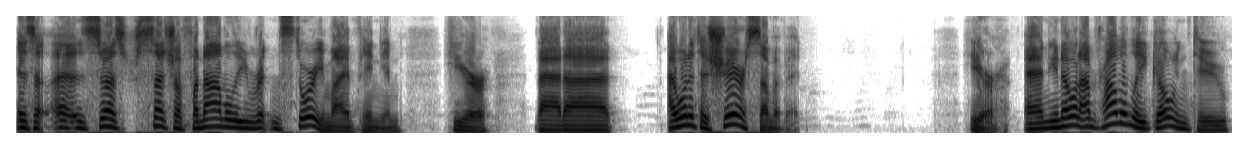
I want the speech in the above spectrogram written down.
is, a, is just such a phenomenally written story, in my opinion, here that uh, I wanted to share some of it here. And you know what? I'm probably going to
